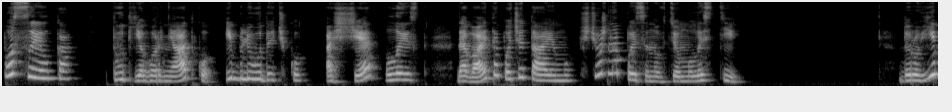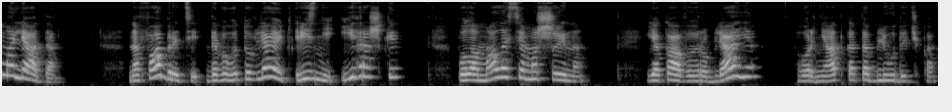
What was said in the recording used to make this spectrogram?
посилка. Тут є горнятко і блюдечко, а ще лист. Давайте почитаємо, що ж написано в цьому листі. Дорогі малята, на фабриці, де виготовляють різні іграшки, поламалася машина, яка виробляє горнятка та блюдечка.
